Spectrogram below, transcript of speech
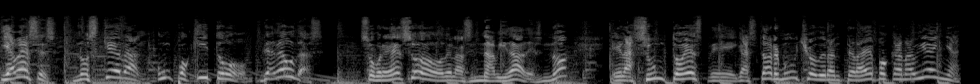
y a veces nos quedan un poquito de deudas sobre eso de las navidades, ¿no? El asunto es de gastar mucho durante la época navideña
